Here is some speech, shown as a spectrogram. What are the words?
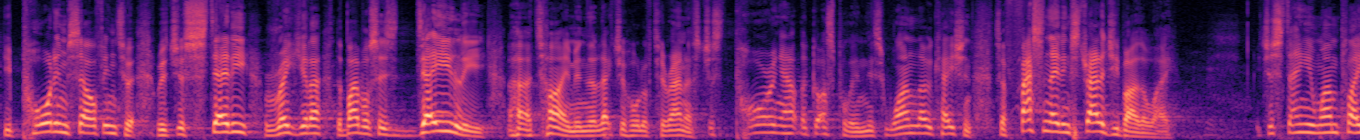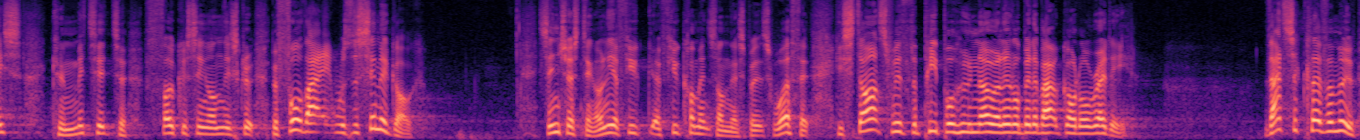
He poured himself into it with just steady, regular, the Bible says daily uh, time in the lecture hall of Tyrannus, just pouring out the gospel in this one location. It's a fascinating strategy, by the way. Just staying in one place, committed to focusing on this group. Before that, it was the synagogue. It's interesting. Only a few, a few comments on this, but it's worth it. He starts with the people who know a little bit about God already. That's a clever move.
